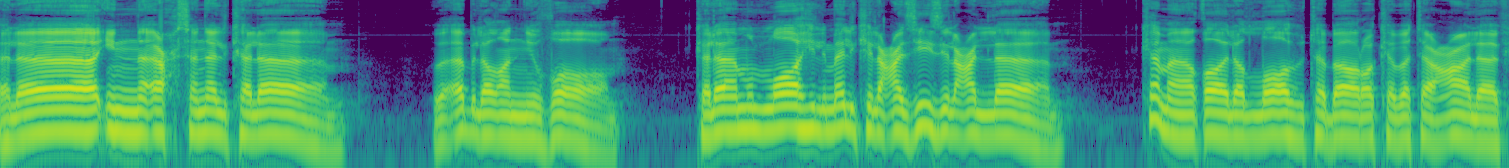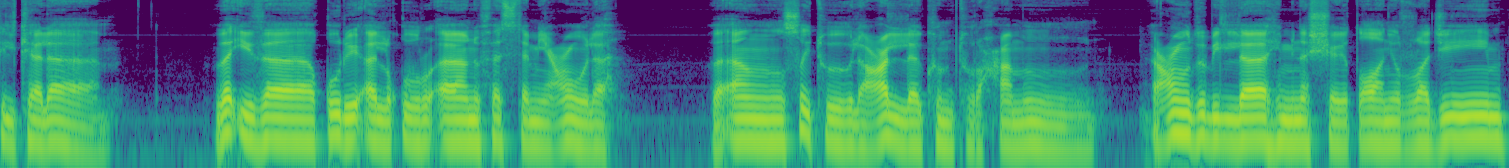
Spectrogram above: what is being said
ألا إن أحسن الكلام وأبلغ النظام كلام الله الملك العزيز العلام كما قال الله تبارك وتعالى في الكلام وإذا قرئ القرآن فاستمعوا له وأنصتوا لعلكم ترحمون. أعوذ بالله من الشيطان الرجيم.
